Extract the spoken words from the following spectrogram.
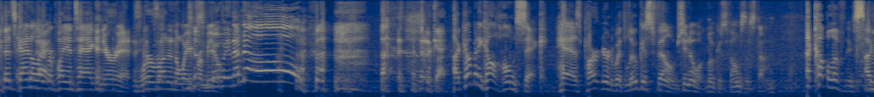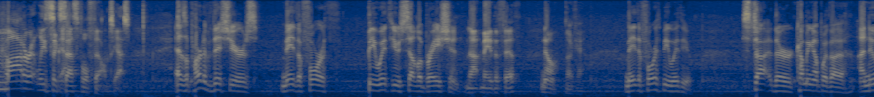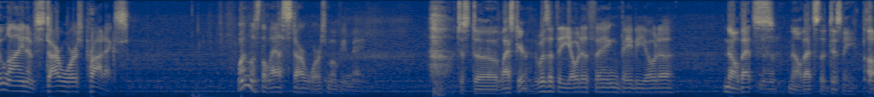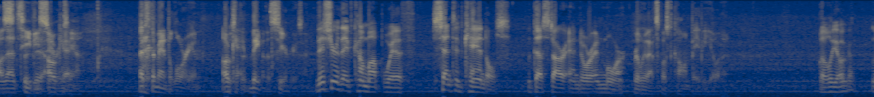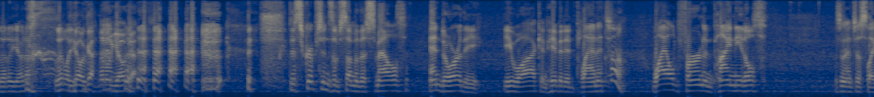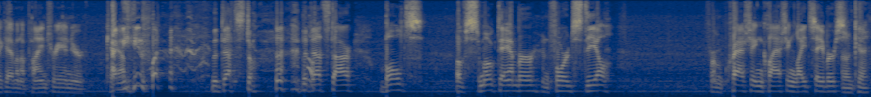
It's kind of like Right. we're playing tag and you're it. We're running away Just from you. moving. No. okay. A company called Homesick has partnered with Lucasfilms. You know what Lucasfilms has done. A couple of couple- moderately successful films. Yes. As a part of this year's May the 4th Be With You celebration. Not May the fifth. No, Okay. May the 4th be with you. Star, they're coming up with a, a new line of Star Wars products. When was the last Star Wars movie made? Just uh, last year. Was it the Yoda thing, Baby Yoda? No, that's no, that's the Disney Plus Oh, that's TV Di- series. okay. Yeah. That's the Mandalorian. Okay. The name of the series. This year they've come up with scented candles, the Death Star, Endor, and more. Really, not supposed to call him Baby Yoda. Little yoga? Little Yoda? Little yoga. Little Yoga. Descriptions of some of the smells. Endor, the Ewok inhibited planet. Huh. Wild fern and pine needles. Isn't that just like having a pine tree in your cab? I mean, what? the Death Star, the oh. Death Star, bolts of smoked amber and forged steel from crashing, clashing lightsabers. Okay.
